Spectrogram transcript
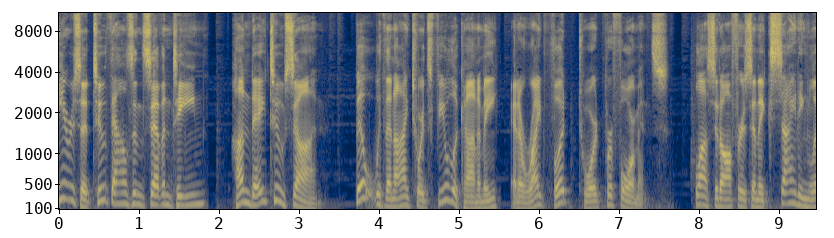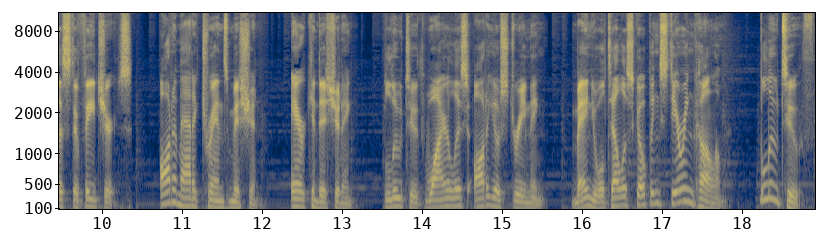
Here's a 2017 Hyundai Tucson. Built with an eye towards fuel economy and a right foot toward performance. Plus, it offers an exciting list of features. Automatic transmission, air conditioning, Bluetooth wireless audio streaming, manual telescoping steering column, Bluetooth,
